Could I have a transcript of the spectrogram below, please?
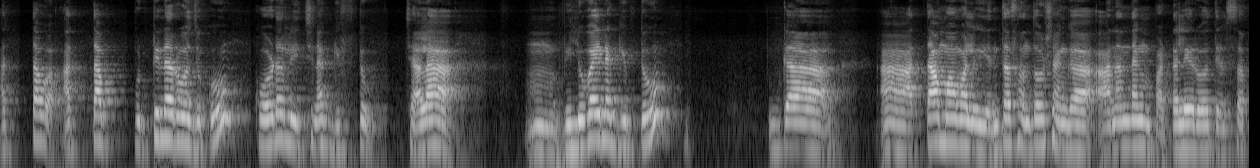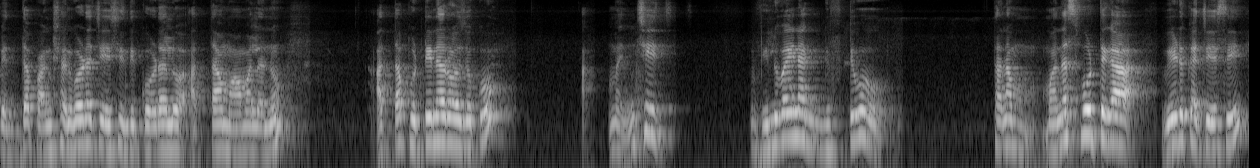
అత్త అత్త పుట్టినరోజుకు కోడలు ఇచ్చిన గిఫ్ట్. చాలా విలువైన గిఫ్టు. ఇంకా అత్తామామలు ఎంత సంతోషంగా ఆనందం పట్టలేరో తెలుసా? పెద్ద ఫంక్షన్ కూడా చేసింది కోడలు అత్తామామలను. అత్త పుట్టినరోజుకు మంచి విలువైన గిఫ్ట్ తన మనస్ఫూర్తిగా వేడుక చేసి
